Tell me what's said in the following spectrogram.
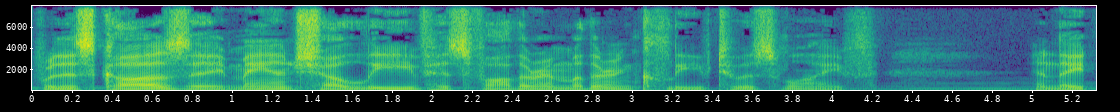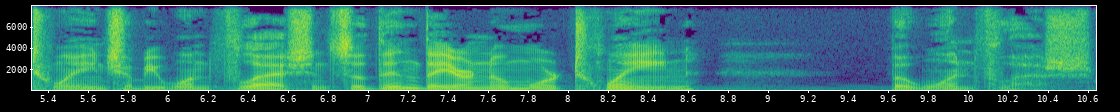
For this cause, a man shall leave his father and mother and cleave to his wife, and they twain shall be one flesh, and so then they are no more twain, but one flesh.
